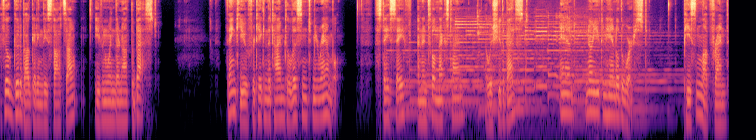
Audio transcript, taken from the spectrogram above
I feel good about getting these thoughts out, even when they're not the best. Thank you for taking the time to listen to me ramble. Stay safe, and until next time, I wish you the best, and know you can handle the worst. Peace and love, friend.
